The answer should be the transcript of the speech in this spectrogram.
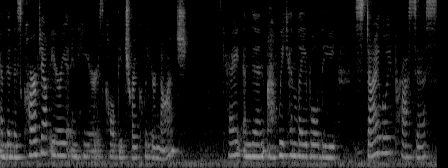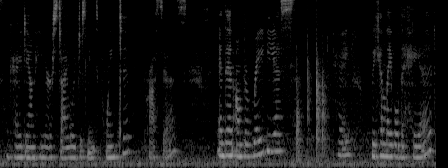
And then this carved out area in here is called the trochlear notch. Okay, and then uh, we can label the styloid process, okay, down here. Styloid just means pointed process. And then on the radius, okay, we can label the head.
